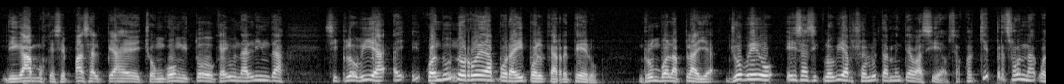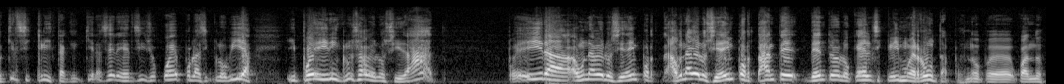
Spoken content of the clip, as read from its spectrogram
digamos que se pasa el peaje de Chongón y todo, que hay una linda ciclovía. Cuando uno rueda por ahí, por el carretero, rumbo a la playa, yo veo esa ciclovía absolutamente vacía. O sea, cualquier persona, cualquier ciclista que quiera hacer ejercicio, coge por la ciclovía y puede ir incluso a velocidad puede ir a, una velocidad a una velocidad importante dentro de lo que es el ciclismo de ruta. Pues no, pues, cuando,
